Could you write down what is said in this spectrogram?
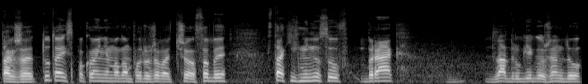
także tutaj spokojnie mogą podróżować trzy osoby. Z takich minusów brak dla drugiego rzędu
